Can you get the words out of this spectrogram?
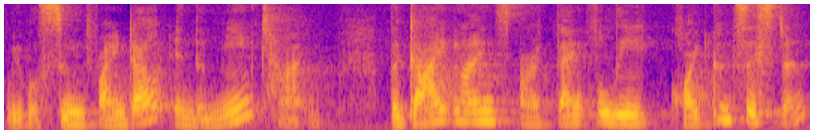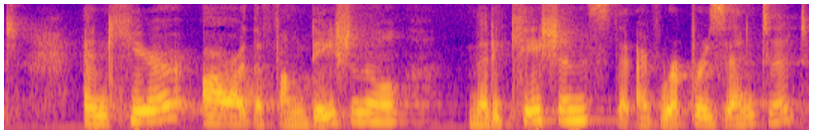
We will soon find out. In the meantime, the guidelines are thankfully quite consistent. And here are the foundational medications that I've represented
